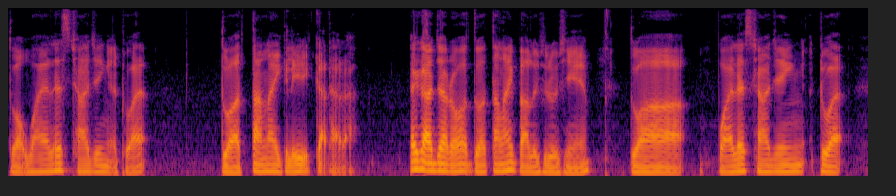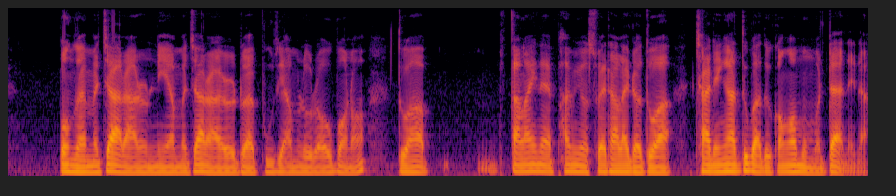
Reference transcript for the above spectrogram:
သူက wireless charging အတွက်သူကတန်လိုက်ကလေးတွေကတ်ထားတာအဲ့ကကြတော့သူကတန်လိုက်ပါလို့ရှိလို့ရှိရင်သူက wireless charging အတွက်ပုံစံမကြတာတော့နေရာမကြတာတော့အတွက်ပူစရာမလိုတော့ဘူးပေါ့နော်သူကတန်လိုက်နဲ့ဖမ်းပြီးတော့ဆွဲထားလိုက်တော့သူက charging ကသူ့ဘာသူကောင်းကောင်းမမတက်နေတာ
